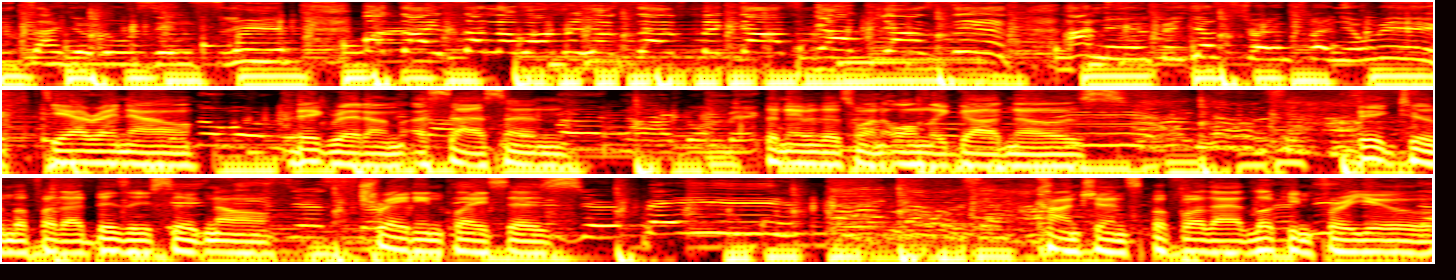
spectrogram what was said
eat and you're losing sleep But I say no worry yourself because God can see it And he'll be your strength when you're weak Yeah, right now, Big Rhythm, Assassin. The name of this one, Only God Knows. Big tune before that, Busy Signal. Trading Places. Konshens before that, Looking for You.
